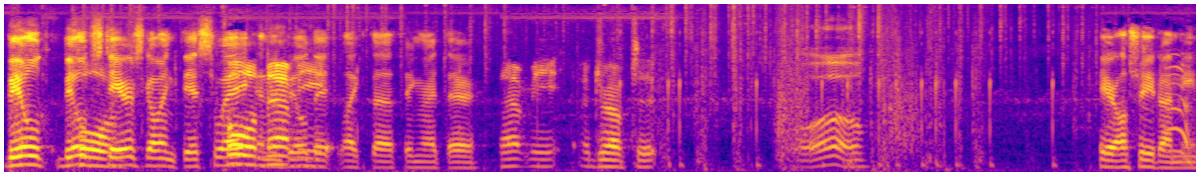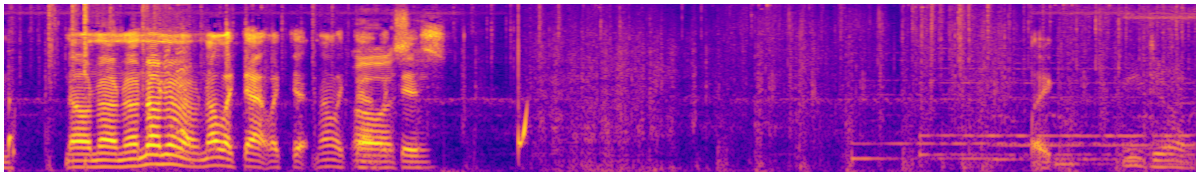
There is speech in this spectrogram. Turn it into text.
build build Pull- stairs going this way pull and then build meat. it like the thing right there. Nat me. I dropped it. Whoa. Here, I'll show you what I mean. No, no, no, no, no, no, not like that, like that, not like that, Oh, I like see. this. Like, What are you doing?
